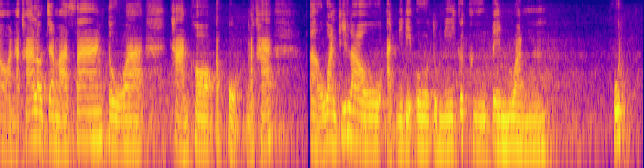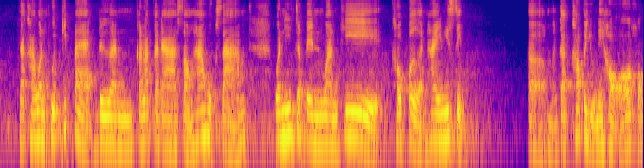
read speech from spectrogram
ต่อนะคะ เราจะมาสร้างตัวฐานคอกระปกนะคะวันที่เราอัดวิดีโอตรงนี้ก็คือเป็นวันพุธนะคะวันพุธที่ 8 เดือนกรกฎาคม2563 วันนี้จะเป็นวันที่เขาเปิดให้นิสิตเเหมือนกับเข้าไปอยู่ในหอหอ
